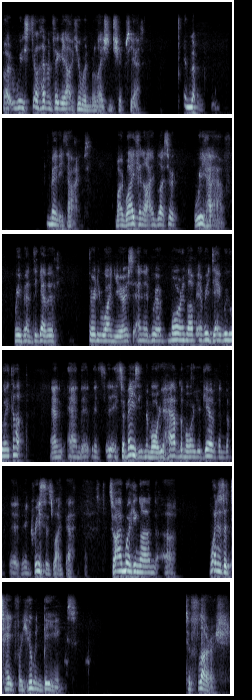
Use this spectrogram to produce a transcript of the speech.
but we still haven't figured out human relationships yet. Many times. My wife and I, bless her, we have. We've been together 31 years, and we're more in love every day we wake up. and and it, it's it's amazing. The more you have, the more you give, and the, it increases like that. So I'm working on uh, what does it take for human beings to flourish,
